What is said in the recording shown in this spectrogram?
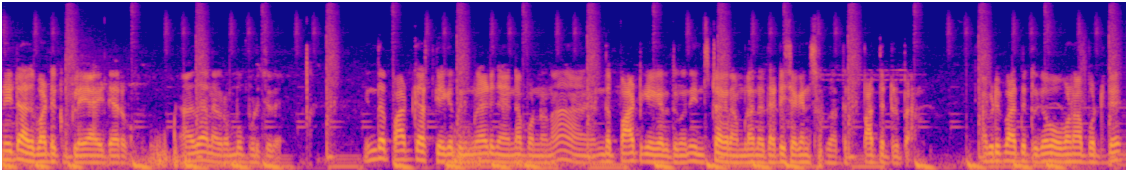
நீட்டாக அது பாட்டுக்கு ப்ளே ஆகிட்டே இருக்கும். அதுதான் எனக்கு ரொம்ப பிடிச்சது. இந்த பாட்காஸ்ட் கேட்கறதுக்கு முன்னாடி நான் என்ன பண்ணேன்னா இந்த பாட்டு கேட்குறதுக்கு வந்து இன்ஸ்டாகிராமில் அந்த தேர்ட்டி செகண்ட்ஸ் பார்த்து பார்த்துட்ருப்பேன் அப்படி பார்த்துட்ருக்க ஒவ்வொன்றா போட்டுட்டு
